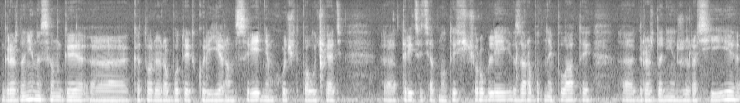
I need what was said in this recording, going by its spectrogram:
Гражданин СНГ, э, который работает курьером, в среднем хочет получать 31 э, тысячу рублей заработной платы. Гражданин же России,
